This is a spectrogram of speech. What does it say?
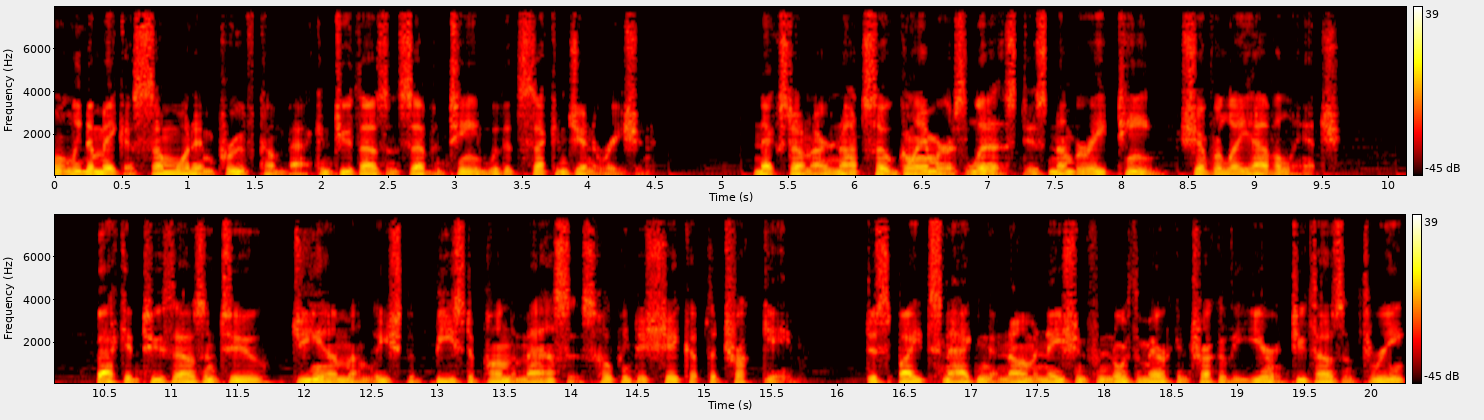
only to make a somewhat improved comeback in 2017 with its second generation. Next on our not so glamorous list is number 18, Chevrolet Avalanche. Back in 2002, GM unleashed the beast upon the masses, hoping to shake up the truck game. Despite snagging a nomination for North American Truck of the Year in 2003,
